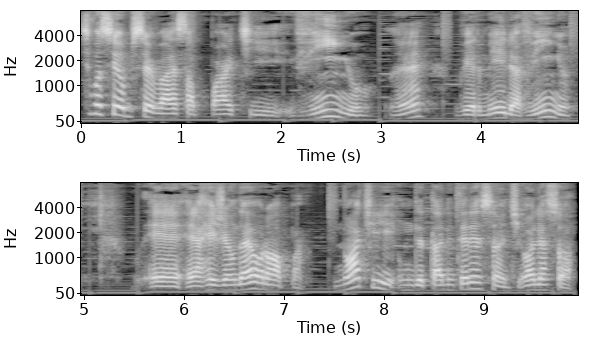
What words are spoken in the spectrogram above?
Se você observar essa parte vinho, né, vermelha vinho, é, é a região da Europa. Note um detalhe interessante, olha só,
